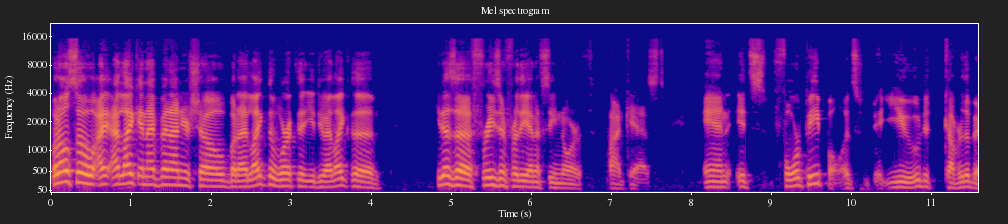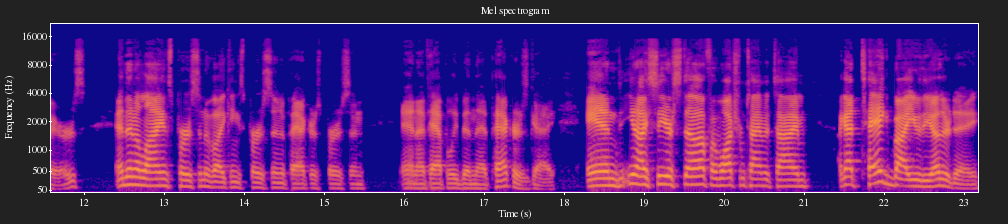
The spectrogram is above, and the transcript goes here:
But also, I, I like, and I've been on your show, but I like the work that you do. I like the, he does a freezing for the NFC North podcast, and it's four people. It's you to cover the Bears, and then a Lions person, a Vikings person, a Packers person, and I've happily been that Packers guy. And you know, I see your stuff. I watch from time to time. I got tagged by you the other day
